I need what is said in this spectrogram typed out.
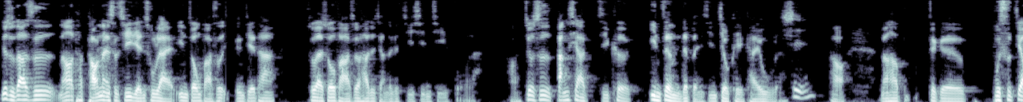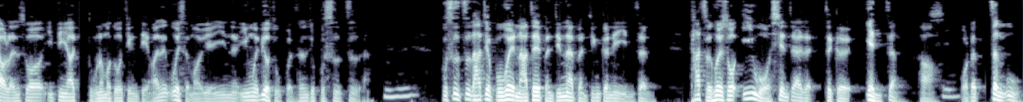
六祖大师，然后他逃难十七年出来，印宗法师迎接他出来说法的时候，他就讲这个即心即佛了。好，就是当下即刻印证你的本心，就可以开悟了。是。好，然后这个不是叫人说一定要读那么多经典，反正为什么原因呢？因为六祖本身就不识字啊，嗯，不识字他就不会拿这本经那本经跟你引证，他只会说依我现在的这个验证啊，我的证悟，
